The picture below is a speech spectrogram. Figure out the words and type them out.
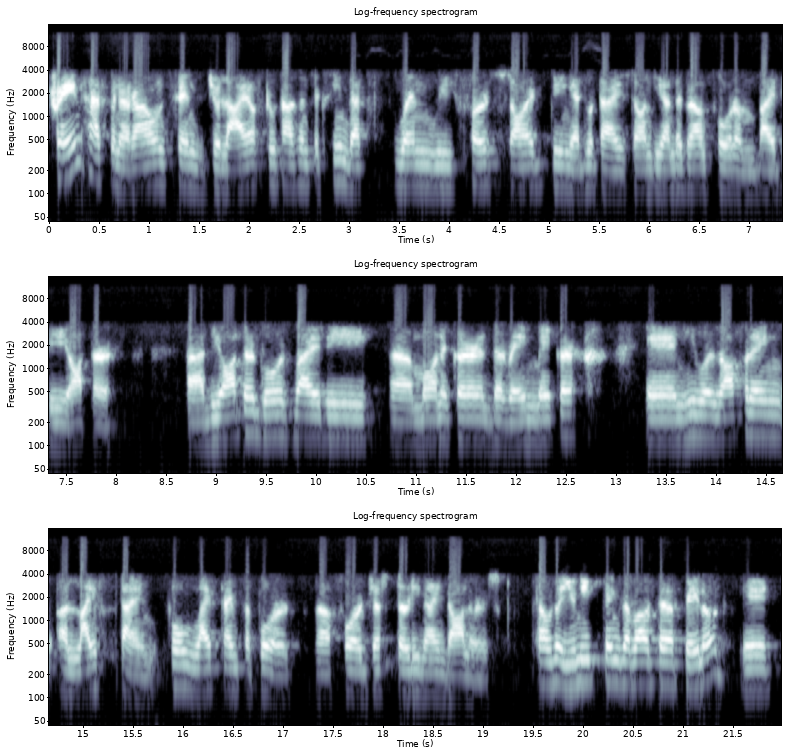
strain has been around since July of 2016. That's when we first saw it being advertised on the underground forum by the author. Uh, the author goes by the uh, moniker the Rainmaker. and he was offering a lifetime, full lifetime support uh, for just $39. Some of the unique things about the payload, it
